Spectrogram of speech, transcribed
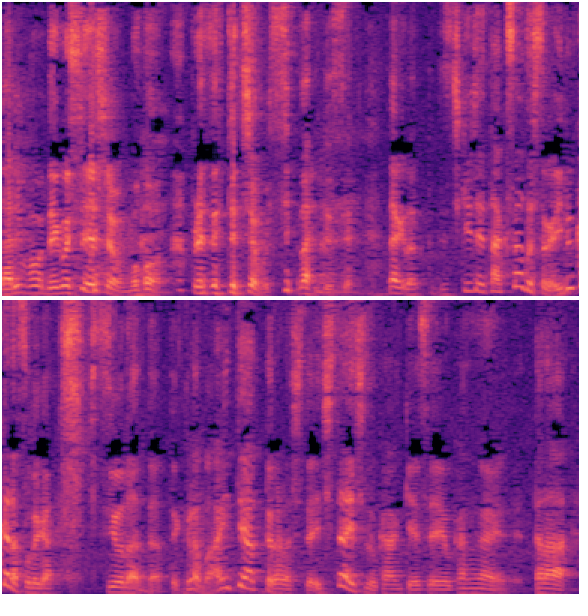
何もネゴシエーションもプレゼンテーションも必要ないんですよだけど地球上にたくさんの人がいるからそれが必要なんだって。これはもう相手あっての話で1対1の関係性を考えたら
